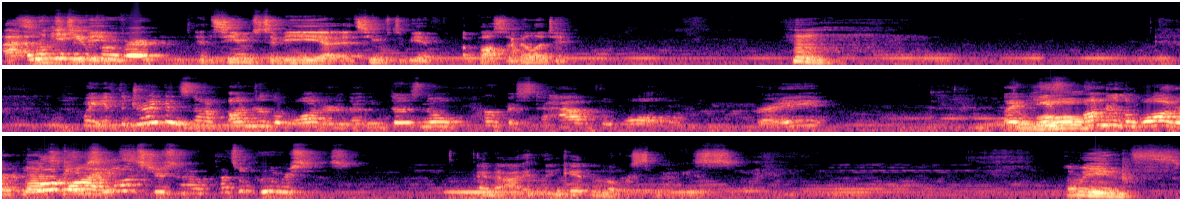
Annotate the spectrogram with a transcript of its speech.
I- I'm looking at to you, be- Prover. It seems to be uh, it seems to be a, a possibility. Hmm. Wait, if the dragon's not under the water, then there's no purpose to have the wall, right? Like The he's wall- under the water, The that's wall why. keeps it's- monsters out. That's what Hoover says. And I think it looks nice. I mean, it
